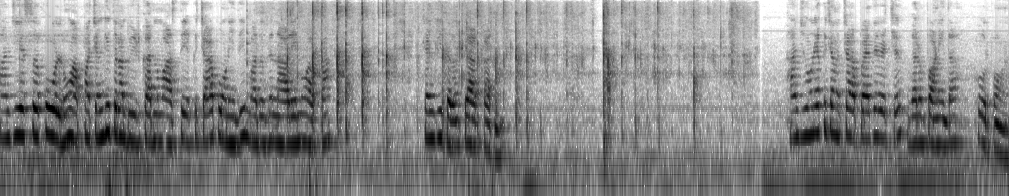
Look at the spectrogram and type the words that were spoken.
ਹਾਂਜੀ, ਇਸ ਘੋਲ ਨੂੰ ਆਪਾਂ ਚੰਗੀ ਤਰ੍ਹਾਂ ਬੀਟ ਕਰਨ ਵਾਸਤੇ ਇੱਕ ਚਾਹ ਪਾਉਣੀ ਦੀ ਮਦਦ ਦੇ ਨਾਲ ਇਹਨੂੰ ਆਪਾਂ ਚੰਗੀ ਤਰ੍ਹਾਂ ਤਿਆਰ ਕਰਨਾ। ਹਾਂਜੀ, ਹੁਣ ਇੱਕ ਚਮਚਾ ਆਪਾਂ ਇਹਦੇ ਵਿੱਚ ਗਰਮ ਪਾਣੀ ਦਾ ਹੋਰ ਪਾਉਣਾ।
